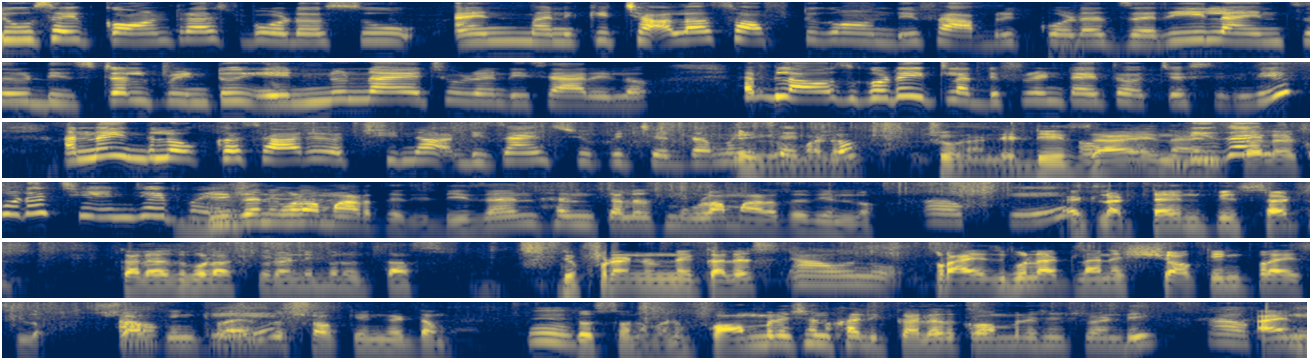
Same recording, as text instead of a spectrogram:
Two side contrast borders and మనకి చాలా సాఫ్ట్గా ఉంది ఫ్యాబ్రిక్ కూడా. జరీ లైన్స్ డిజిటల్ ప్రింట్ ఎన్ని ఉన్నాయో చూడండి ఈ శారీలో. బ్లౌజ్ కూడా ఇట్లా డిఫరెంట్ అయితే వచ్చేసింది. అన్న ఇందులో ఒక్కసారి వచ్చిన డిజైన్స్ మేడం చూడండి డిజైన్ అండ్ కలర్స్ కూడా చేంజ్ అయిపోయింది డిజైన్ కూడా మారుతుంది. డిజైన్స్ అండ్ కలర్స్ కూడా మారుతుంది దీనిలో ఓకే ఇట్లా టెన్ పీస్ సెట్ కలర్స్ కూడా చూడండి మీరు డిఫరెంట్ ఉన్నాయి కలర్స్. అవును. ప్రైస్ కూడా అట్లానే షాకింగ్ ప్రైస్లో. షాకింగ్. ప్రైస్లో షాకింగ్ ఐటమ్ చూస్తున్నాం మేడం కాంబినేషన్ ఖాళీ కలర్ కాంబినేషన్ చూడండి. అండ్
